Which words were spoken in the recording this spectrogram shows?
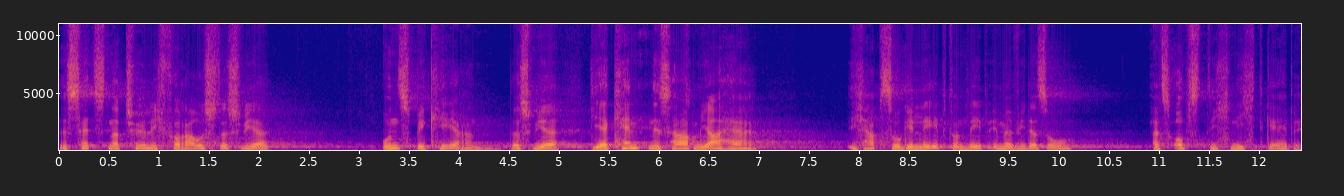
das setzt natürlich voraus, dass wir uns bekehren, dass wir die Erkenntnis haben, ja Herr, ich habe so gelebt und lebe immer wieder so, als ob es dich nicht gäbe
